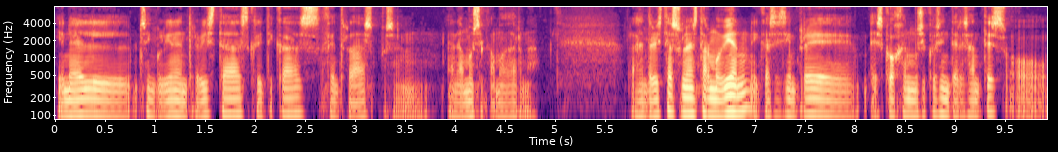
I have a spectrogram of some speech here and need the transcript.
Y en él se incluyen entrevistas, críticas centradas pues, en, la música moderna. Las entrevistas suelen estar muy bien y casi siempre escogen músicos interesantes o,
